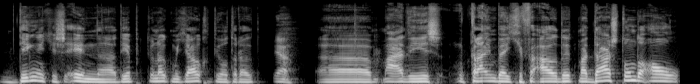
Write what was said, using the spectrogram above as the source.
dingetjes in. Eh, die heb ik toen ook met jou gedeeld, Rood. Ja. Eh, maar die is een klein beetje verouderd. Maar daar stonden al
